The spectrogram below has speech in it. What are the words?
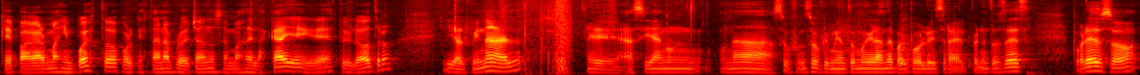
que pagar más impuestos porque están aprovechándose más de las calles y de esto y lo otro. Y al final eh, hacían un, un sufrimiento muy grande para el pueblo de Israel. Pero entonces, por eso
